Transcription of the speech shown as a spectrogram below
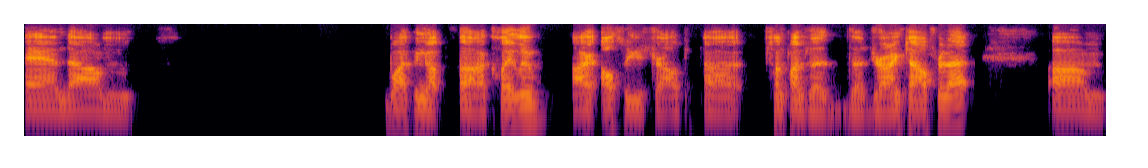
and um, wiping up uh, clay lube. I also use dry, uh, sometimes the, the drying towel for that. Um,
